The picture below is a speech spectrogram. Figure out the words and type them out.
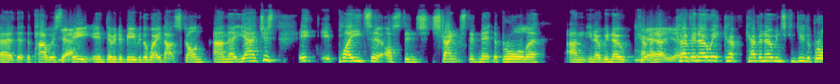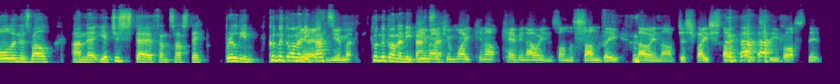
uh, the, the, powers yeah. that be in WWE with the way that's gone. And uh, yeah, just it, it played to Austin's strengths, didn't it? The brawler. And you know we know Kevin yeah, yeah, Kevin, Owen, Kevin Owens can do the brawling as well, and uh, yeah, just uh, fantastic, brilliant. Couldn't have gone any better. Ma- Couldn't have gone any better. Can you imagine waking up Kevin Owens on the Sunday knowing I've just faced Stone Cold Steve Austin?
